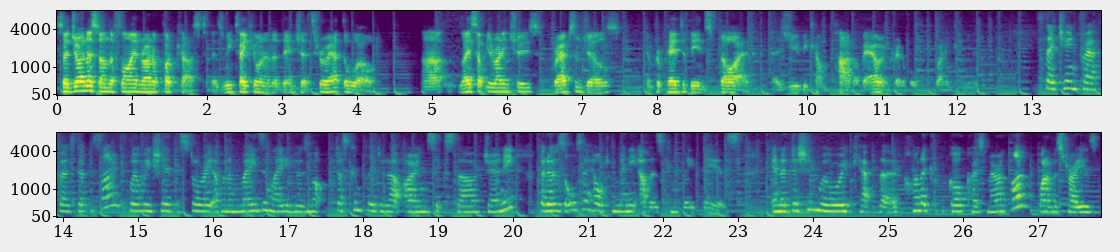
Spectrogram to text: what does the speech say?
So join us on the Fly and Runner podcast as we take you on an adventure throughout the world. Uh, lace up your running shoes, grab some gels, and prepared to be inspired as you become part of our incredible running community. Stay tuned for our first episode where we share the story of an amazing lady who has not just completed her own six star journey, but has also helped many others complete theirs. In addition, we'll recap the iconic Gold Coast Marathon, one of Australia's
